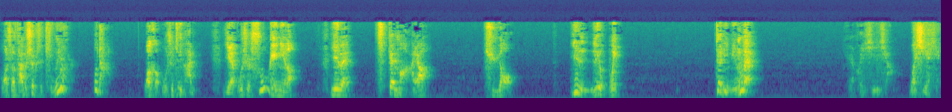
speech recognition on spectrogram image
我说咱们是不是停一会儿不打了？我可不是惧怕你，也不是输给你了，因为这马呀需要印六位，这你明白？岳飞心想：我谢谢你。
